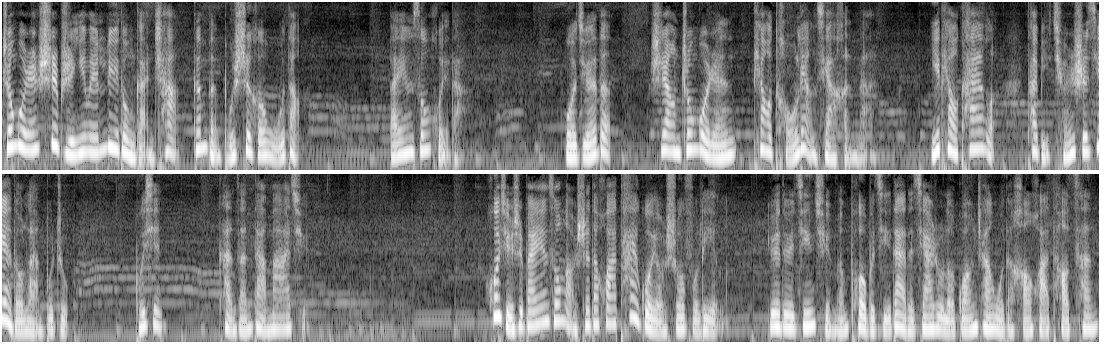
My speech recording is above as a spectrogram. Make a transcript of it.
中国人是不是因为律动感差，根本不适合舞蹈？”白岩松回答：“我觉得是让中国人跳头两下很难，一跳开了，他比全世界都拦不住。不信，看咱大妈去。”或许是白岩松老师的话太过有说服力了。乐队金曲们迫不及待地加入了广场舞的豪华套餐，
